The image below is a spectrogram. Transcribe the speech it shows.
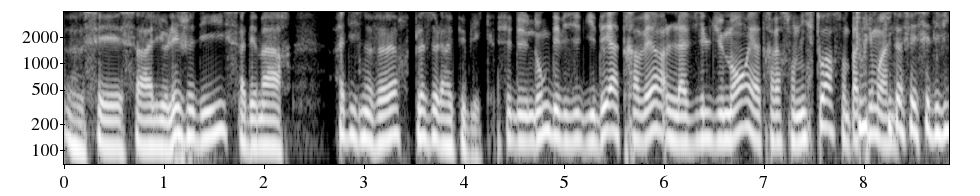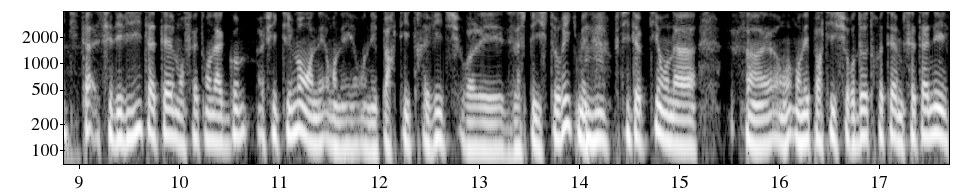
Euh, c'est ça a lieu les jeudis, ça démarre à 19h, place de la République. C'est donc des visites guidées à travers la ville du Mans et à travers son histoire, son patrimoine. Tout, à fait, c'est des visites, à, des visites à thème. En fait, on a effectivement, on est, on est, on est parti très vite sur les aspects historiques, mais mhm. petit à petit, on a, enfin, on, est parti sur d'autres thèmes cette année.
